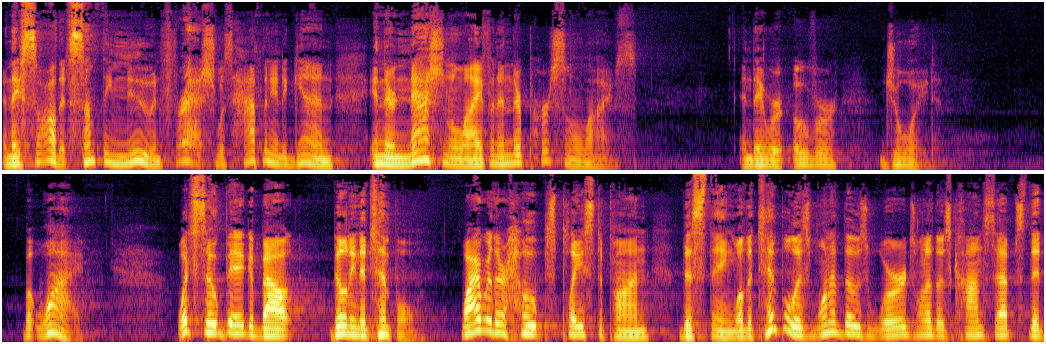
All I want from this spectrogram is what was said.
And they saw that something new and fresh was happening again in their national life and in their personal lives. And they were overjoyed. But why? What's so big about building a temple? Why were their hopes placed upon this thing? Well, the temple is one of those words, one of those concepts that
